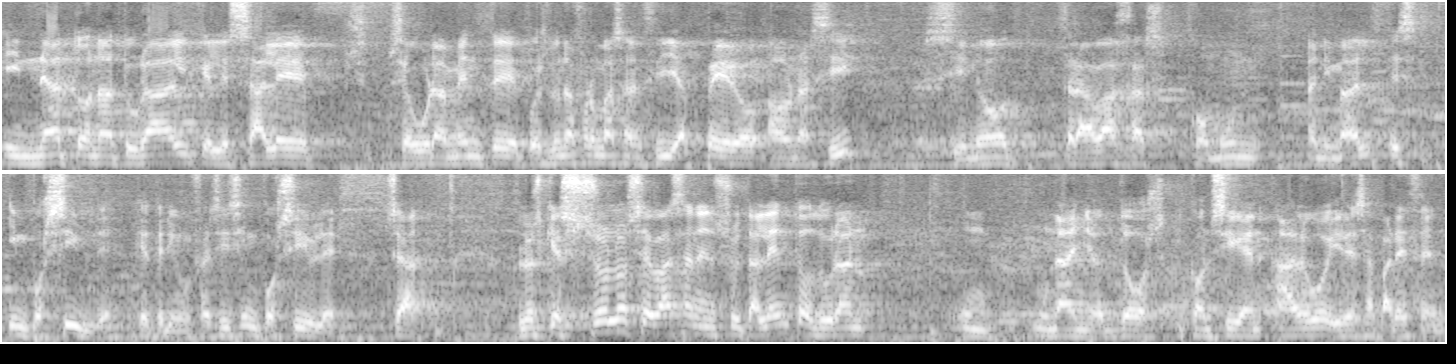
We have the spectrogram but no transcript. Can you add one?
innato natural que le sale seguramente pues de una forma sencilla, pero aún así, si no trabajas como un animal, es imposible que triunfes, es imposible. O sea, los que solo se basan en su talento duran un, un año, dos y consiguen algo y desaparecen.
